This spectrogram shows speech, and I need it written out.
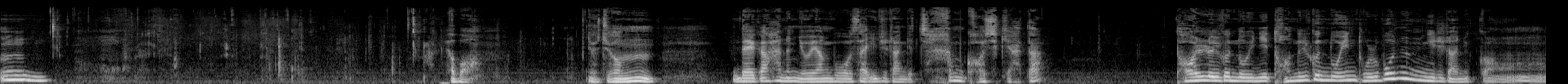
음. 여보, 요즘 내가 하는 요양보호사 일이란 게 참 거시기하다. 덜 늙은 노인이 더 늙은 노인 돌보는 일이라니까.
